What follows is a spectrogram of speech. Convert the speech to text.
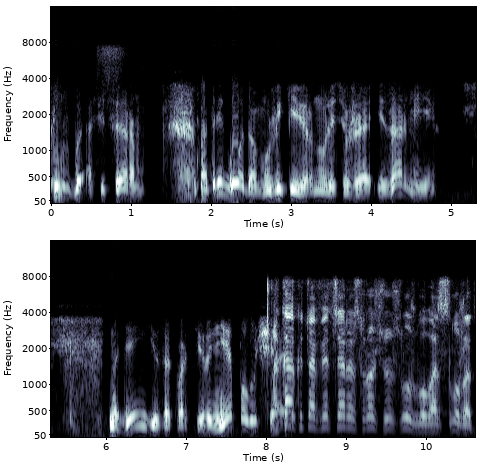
службы офицерам. По три года мужики вернулись уже из армии, но деньги за квартиры не получают. А как это офицеры срочную службу у вас служат?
